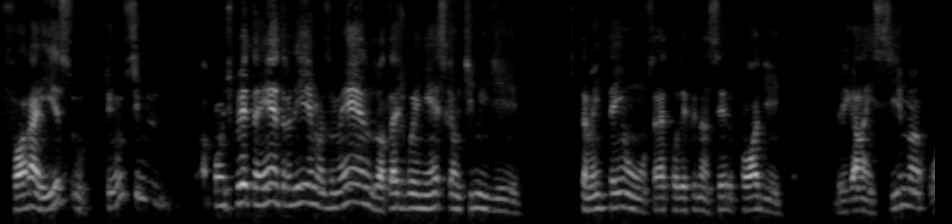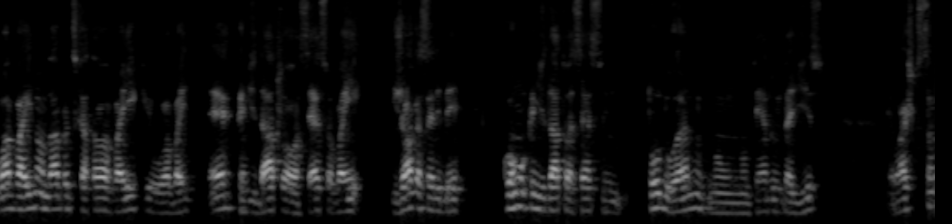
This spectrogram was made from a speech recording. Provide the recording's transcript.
Fora isso, tem um time. A Ponte Preta entra ali, mais ou menos. O Atlético Goianiense, que é um time de, que também tem um certo poder financeiro, pode brigar lá em cima. O Havaí não dá para descartar o Havaí, que o Havaí é candidato ao acesso. O Havaí joga a Série B como candidato ao acesso em todo ano, não, não tenha dúvida disso. Eu acho que são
